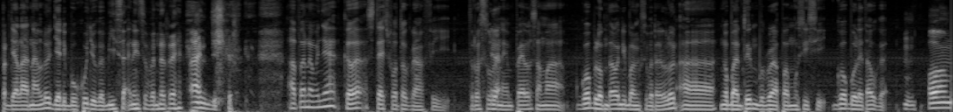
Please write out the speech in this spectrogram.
perjalanan lu jadi buku juga bisa nih sebenarnya. anjir. Apa namanya? Ke stage fotografi. Terus lu Ya. nempel sama gua belum tahu nih Bang sebenarnya lu eh, ngebantuin beberapa musisi. Gua boleh tahu gak? Hmm. Om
